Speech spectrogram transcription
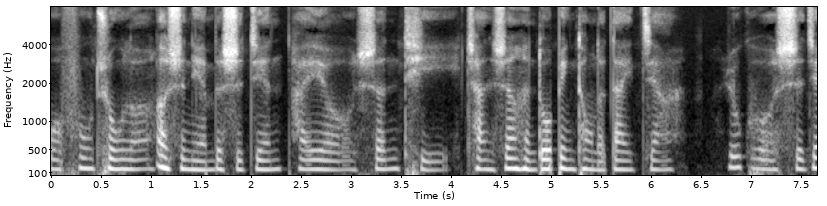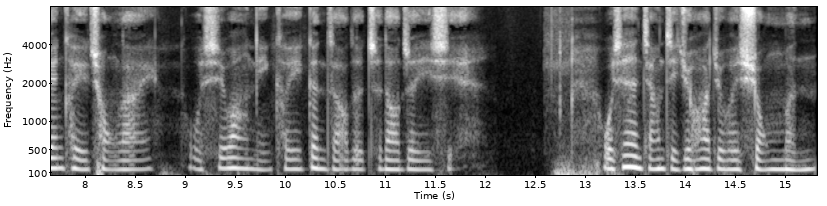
我付出了二十年的时间，还有身体产生很多病痛的代价。如果时间可以重来，我希望你可以更早的知道这一些。我现在讲几句话就会胸闷。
